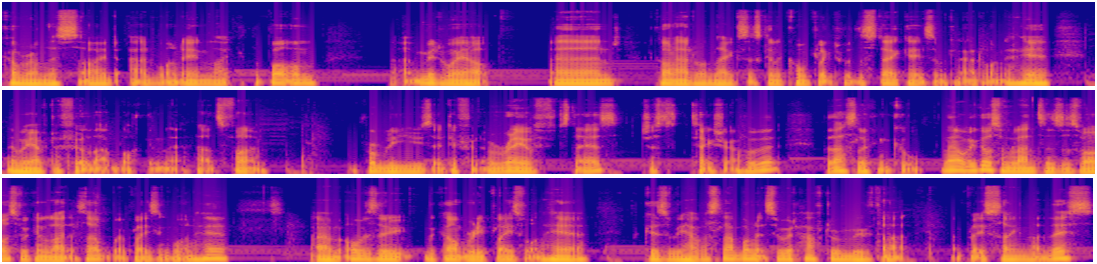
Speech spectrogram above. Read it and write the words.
Come around this side, add one in like the bottom, uh, midway up, and can't add one there because it's going to conflict with the staircase. And we can add one here. Then we have to fill that block in there. That's fine. We'll probably use a different array of stairs just to texture it up a bit. But that's looking cool. Now we've got some lanterns as well, so we can light this up. We're placing one here. Um, obviously, we can't really place one here because we have a slab on it, so we'd have to remove that and place something like this.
